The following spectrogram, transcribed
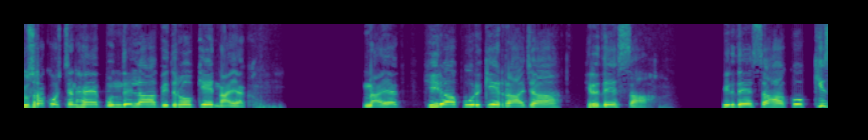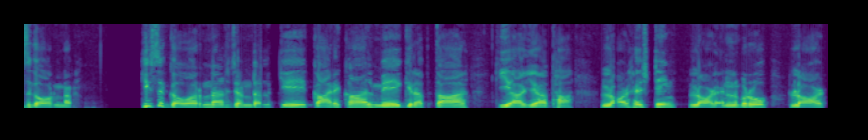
दूसरा क्वेश्चन है, बुंदेला विद्रोह के नायक। नायक हीरापुर के राजा हृदय शाह। हृदय शाह को किस गवर्नर किस गवर्नर जनरल के कार्यकाल में गिरफ़्तार किया गया था? Lord Hasting lord Ellenborough lord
